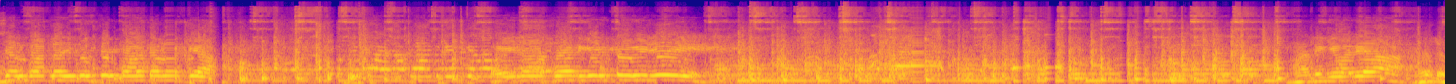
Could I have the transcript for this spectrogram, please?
हर्षल पाटलाची कुस्ती पॉईंटवर त्या पहिला पॉईंट घेतो विजय. हालगीवाल्या हॅलो.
